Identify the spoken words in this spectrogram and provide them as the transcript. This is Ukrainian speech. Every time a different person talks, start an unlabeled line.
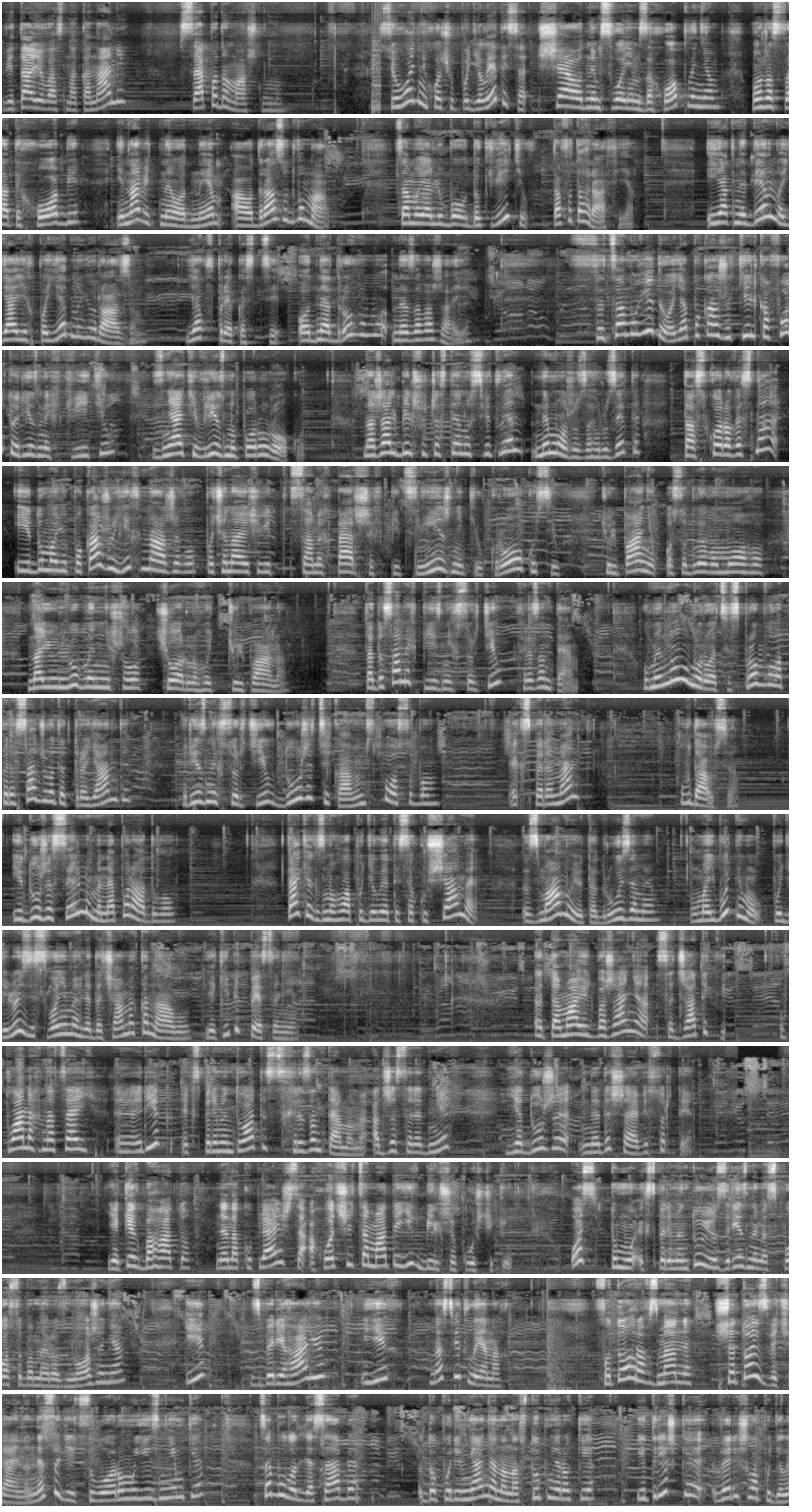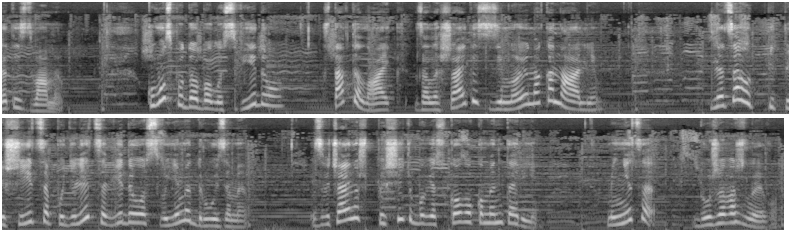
Вітаю вас на каналі Все по-домашньому. Сьогодні хочу поділитися ще одним своїм захопленням, можна сказати, хобі, і навіть не одним, а одразу двома. Це моя любов до квітів та фотографія. І як не дивно, я їх поєдную разом, як в приказці, одне другому не заважає. В цьому відео я покажу кілька фото різних квітів, зняті в різну пору року. На жаль, більшу частину світлин не можу загрузити, та скоро весна, і думаю, покажу їх наживо, починаючи від самих перших підсніжників, крокусів, тюльпанів, особливо мого найулюбленішого чорного тюльпана, та до самих пізніх сортів хризантем. У минулому році спробувала пересаджувати троянди різних сортів дуже цікавим способом. Експеримент вдався і дуже сильно мене порадував. Так як змогла поділитися кущами з мамою та друзями, у майбутньому поділюсь зі своїми глядачами каналу, які підписані е, та мають бажання саджати квіти. У планах на цей е, рік експериментувати з хризантемами, адже серед них є дуже недешеві сорти, яких багато не накупляєшся, а хочеться мати їх більше кущиків. Ось тому експериментую з різними способами розмноження і зберігаю їх на світлинах. Фотограф з мене ще той, звичайно, не судіть суворо мої знімки. Це було для себе до порівняння на наступні роки і трішки вирішила поділитись з вами. Кому сподобалось відео, ставте лайк, залишайтесь зі мною на каналі. Для цього підпишіться, поділіться відео своїми друзями. Звичайно ж, пишіть обов'язково коментарі. Мені це дуже важливо.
